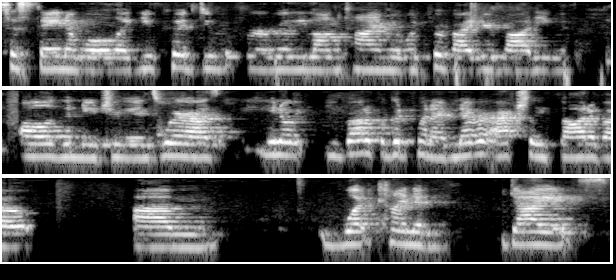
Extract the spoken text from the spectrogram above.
sustainable. Like you could do it for a really long time. It would provide your body with all of the nutrients. Whereas, you know, you brought up a good point. I've never actually thought about um, what kind of diets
